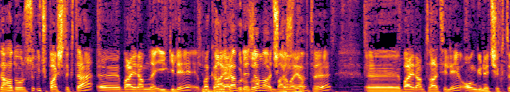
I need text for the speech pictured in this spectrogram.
daha doğrusu 3 başlıkta e, bayramla ilgili Bakanlar bayram Kurulu açıklama başlıyor? yaptı. E, bayram tatili 10 güne çıktı.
